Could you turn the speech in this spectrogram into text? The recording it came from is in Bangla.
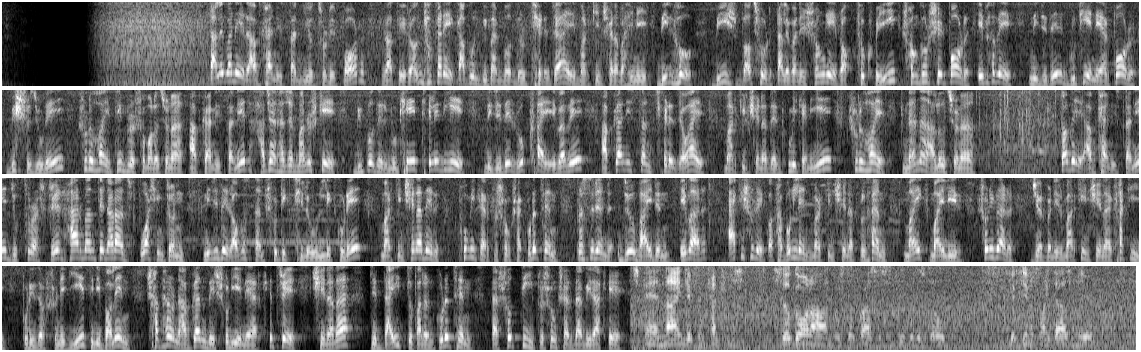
তালেবানের আফগানিস্তান নিয়ন্ত্রণের পর রাতের অন্ধকারে কাবুল বিমানবন্দর ছেড়ে যায় মার্কিন সেনাবাহিনী। দীর্ঘ ২০ বছর তালেবানের সঙ্গে রক্তক্ষয়ী সংঘর্ষের পর এভাবে নিজেদের গুটিয়ে নেয়ার পর বিশ্বজুড়ে শুরু হয় তীব্র সমালোচনা। আফগানিস্তানের হাজার হাজার মানুষকে বিপদের মুখে ঠেলে দিয়ে নিজেদের রক্ষায় এভাবে আফগানিস্তান ছেড়ে যাওয়ায় মার্কিন সেনাদের ভূমিকা নিয়ে শুরু হয় নানা আলোচনা। তবে আফগানিস্তানে যুক্তরাষ্ট্রের হার মানতে নারাজ ওয়াশিংটন নিজেদের অবস্থান সঠিক ছিল উল্লেখ করে মার্কিন সেনাদের ভূমিকার প্রশংসা করেছেন প্রেসিডেন্ট জো বাইডেন এবার একই সুরে কথা বললেন মার্কিন সেনা প্রধান মাইক মাইলির শনিবার জার্মানির মার্কিন সেনা ঘাঁটি পরিদর্শনে গিয়ে তিনি বলেন, সাধারণ আফগানদের সরিয়ে নেয়ার ক্ষেত্রে সেনারা যে দায়িত্ব পালন করেছেন তা সত্যিই প্রশংসার দাবি রাখে. Still going on. We're still processing people. Still 15 or 20,000 here.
